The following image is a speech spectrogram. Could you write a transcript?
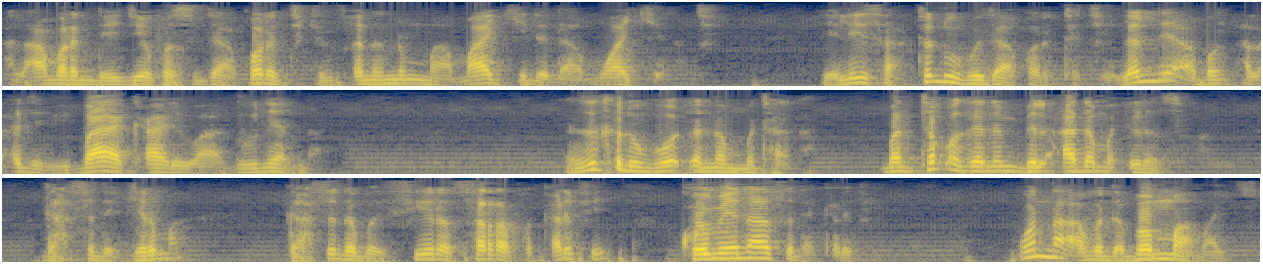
Al'amarin da ya jefa su Jafar cikin tsananin mamaki da damuwa kenan. Yalisa ta dubi Jafar ta ce lalle abin al'ajabi baya karewa a duniyar nan. Yanzu ka dubi waɗannan mutanen. Ban taba ganin bil adama irin su ga su da girma ga su da basirar sarrafa ƙarfe komai nasu da ƙarfe wannan abu da ban mamaki.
